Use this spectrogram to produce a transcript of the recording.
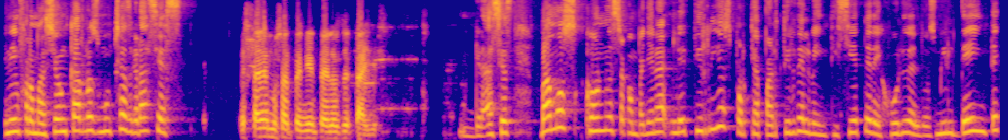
Tiene información, Carlos, muchas gracias. Estaremos al pendiente de los detalles. Gracias. Vamos con nuestra compañera Leti Ríos, porque a partir del 27 de julio del 2020,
